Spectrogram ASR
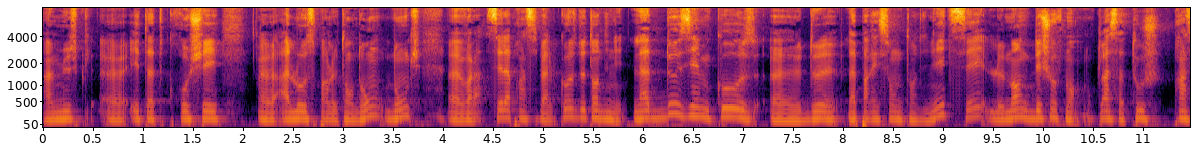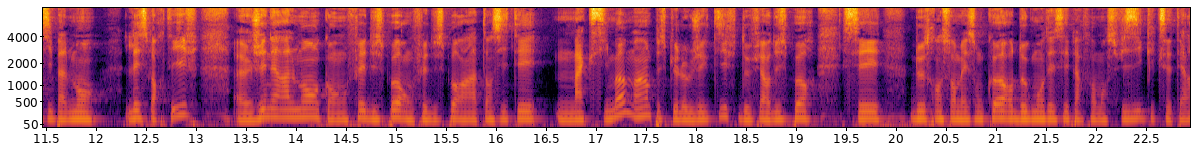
un muscle euh, est accroché euh, à l'os par le tendon. Donc euh, voilà, c'est la principale cause de tendinite. La deuxième cause de l'apparition de tendinite, c'est le manque d'échauffement. Donc là ça touche principalement les sportifs. Euh, généralement, quand on fait du sport, on fait du sport à intensité maximum, hein, puisque l'objectif de faire du sport, c'est de transformer son corps, d'augmenter ses performances physiques, etc.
